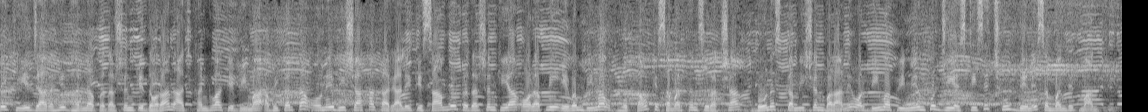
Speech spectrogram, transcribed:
में किए जा रहे धरना प्रदर्शन के दौरान आज खंडवा के बीमा अभिकर्ताओं ने भी शाखा कार्यालय के सामने प्रदर्शन किया और अपनी एवं बीमा उपभोक्ताओं के समर्थन, सुरक्षा, बोनस कमीशन बढ़ाने और बीमा प्रीमियम को जीएसटी से छूट देने संबंधित मांग की।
